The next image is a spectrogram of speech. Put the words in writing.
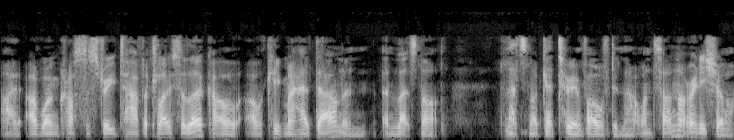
I, I won't cross the street to have a closer look. I'll I'll keep my head down and, and let's not let's not get too involved in that one. So I'm not really sure.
